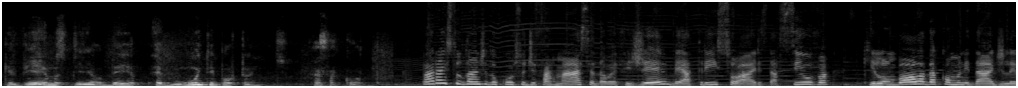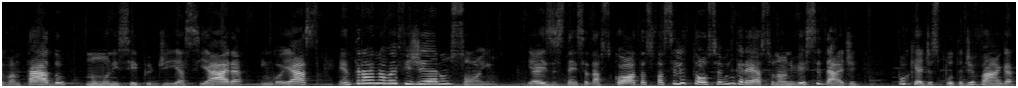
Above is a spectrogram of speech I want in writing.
que viemos de aldeia, é muito importante essa cota. Para a estudante do curso de farmácia da UFG, Beatriz Soares da Silva, quilombola da comunidade Levantado, no município de Iaciara, em Goiás, entrar na UFG era um sonho. E a existência das cotas facilitou seu ingresso na universidade, porque a disputa de vaga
